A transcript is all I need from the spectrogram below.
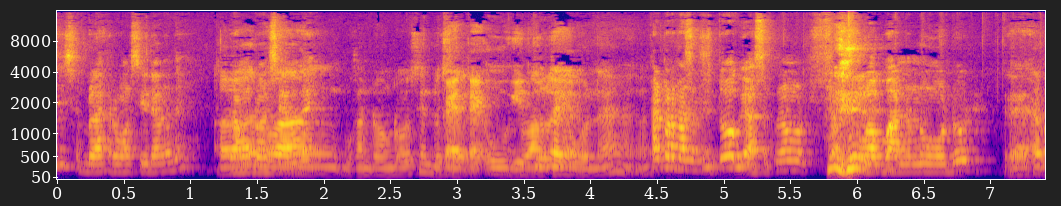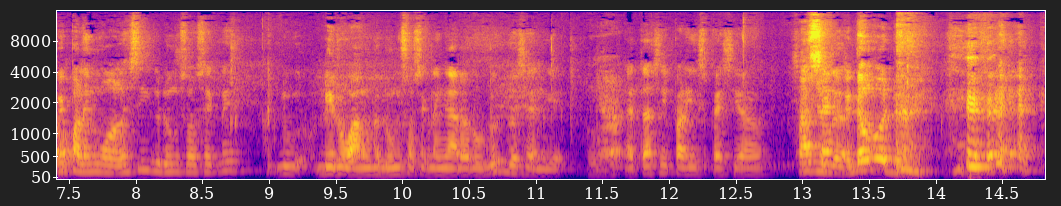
sih sebelah ruang sidang teh Eh, ruang dosen teh bukan ruang dosen, dosen. Kayak TU gitu lah ya. Kan pernah masuk situ agak asapnya satu loba nu ngudut Tapi paling mulai sih gedung sosek nih di ruang gedung sosek nih ngarudut dosen ge. Ya. Eta sih paling spesial. Terus juga- gedung udut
